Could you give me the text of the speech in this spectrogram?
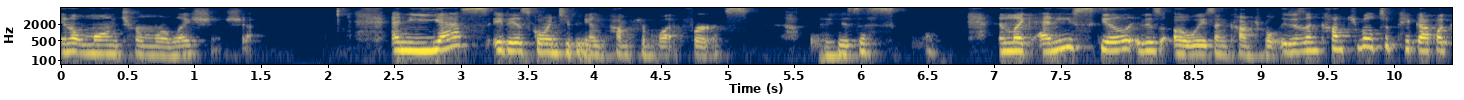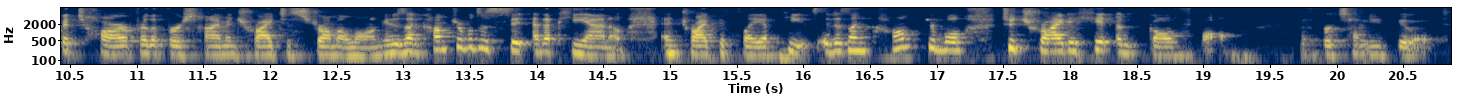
in a long-term relationship? And yes, it is going to be uncomfortable at first, but it is a skill. And like any skill, it is always uncomfortable. It is uncomfortable to pick up a guitar for the first time and try to strum along. It is uncomfortable to sit at a piano and try to play a piece. It is uncomfortable to try to hit a golf ball the first time you do it.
